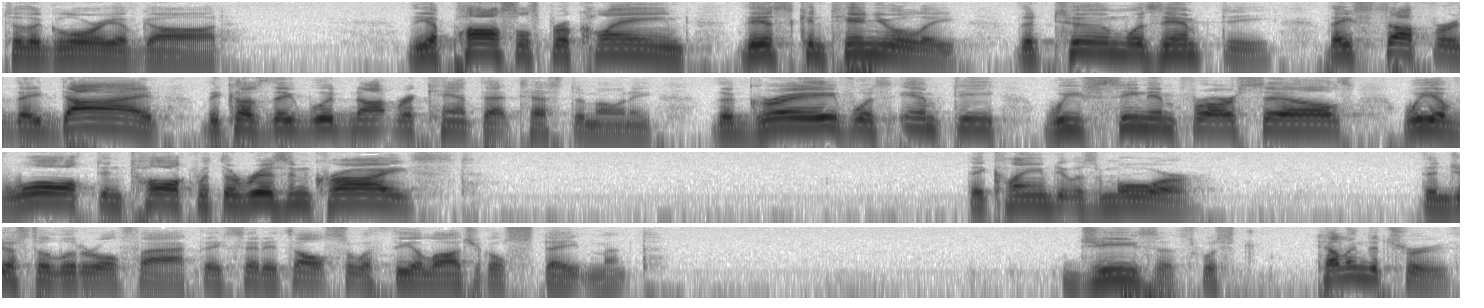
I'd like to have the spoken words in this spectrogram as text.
to the glory of God. The apostles proclaimed this continually. The tomb was empty. They suffered. They died because they would not recant that testimony. The grave was empty. We've seen him for ourselves. We have walked and talked with the risen Christ. They claimed it was more than just a literal fact. They said it's also a theological statement. Jesus was telling the truth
